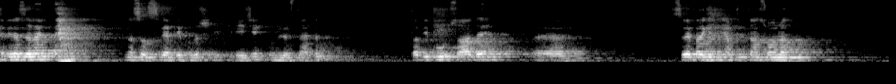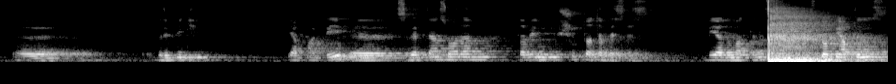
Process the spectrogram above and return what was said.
Evet, biraz evvel nasıl swap yapılır, etkileyici bunu gösterdim. Tabii bu sade e, swap hareketini yaptıktan sonra e, dribbling yapmak değil. E, swap'ten sonra tabii şut da atabilirsiniz. bir adım attınız, stop yaptınız,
